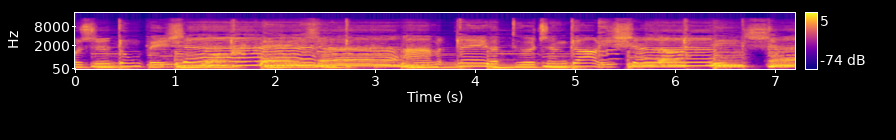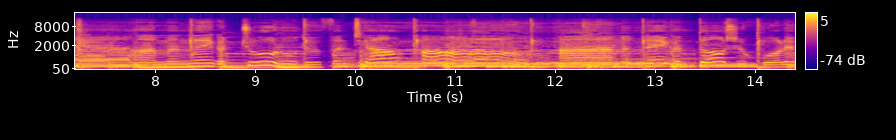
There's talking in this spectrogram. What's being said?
都是东北人，俺们那个特产高丽参，俺们那个猪肉炖粉条，俺们那个都是活雷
